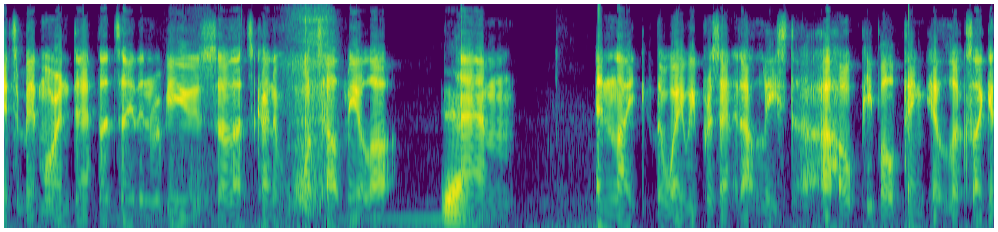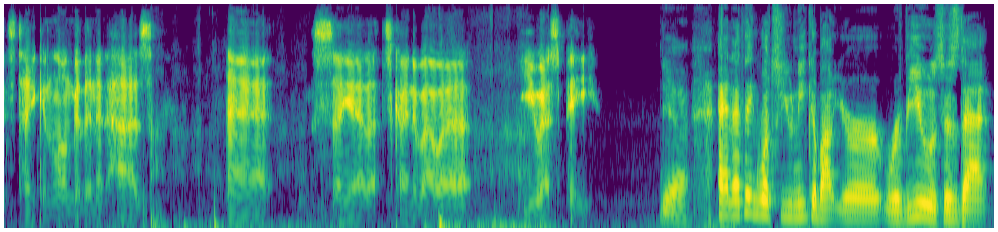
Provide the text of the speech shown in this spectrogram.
it's a bit more in depth, I'd say, than reviews. So that's kind of what's helped me a lot. Yeah, Um, and like the way we present it, at least, I hope people think it looks like it's taken longer than it has. Uh, so yeah, that's kind of our USP. Yeah, and I think what's unique about your reviews is that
